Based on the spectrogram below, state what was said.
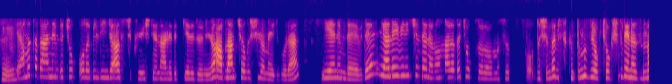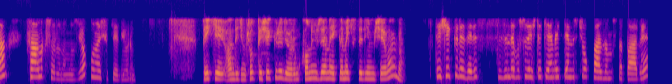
Hı hı. E, ama tabii annem de çok olabildiğince az çıkıyor. işlerini halledip geri dönüyor. Ablam çalışıyor mecburen. Yeğenim de evde. Yani evin içindeler. Onlara da çok zor olması dışında bir sıkıntımız yok. Çok şükür en azından sağlık sorunumuz yok. Buna şükrediyorum. Peki Hande'cim çok teşekkür ediyorum. Konu üzerine eklemek istediğim bir şey var mı? Teşekkür ederiz. Sizin de bu süreçteki emekleriniz çok fazla Mustafa abi.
